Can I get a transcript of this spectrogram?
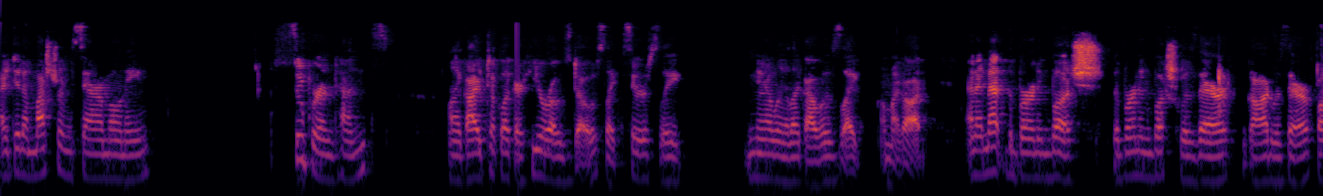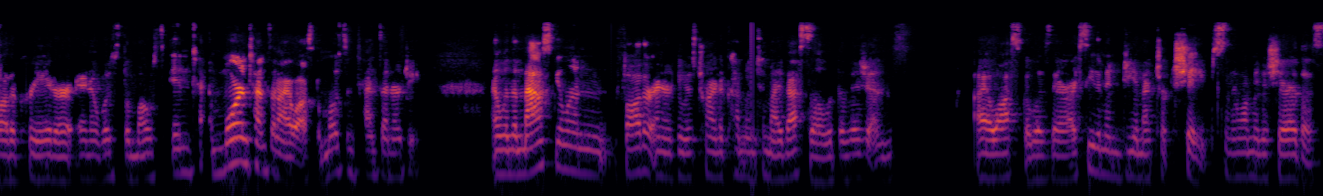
I did a mushroom ceremony, super intense. Like I took like a hero's dose, like seriously, nearly like I was like, oh my God. And I met the burning bush. The burning bush was there. God was there, Father Creator, and it was the most intense, more intense than ayahuasca, most intense energy. And when the masculine father energy was trying to come into my vessel with the visions, ayahuasca was there. I see them in geometric shapes, and they want me to share this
